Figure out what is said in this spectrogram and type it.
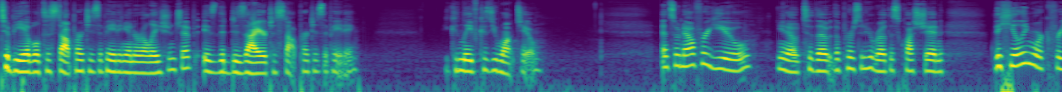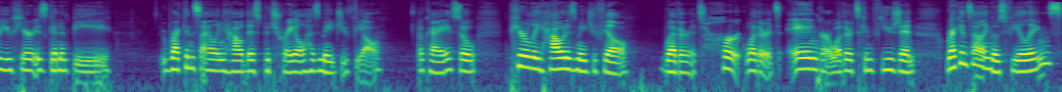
to be able to stop participating in a relationship is the desire to stop participating. You can leave because you want to. And so now for you, you know, to the the person who wrote this question, the healing work for you here is going to be reconciling how this betrayal has made you feel. Okay? So purely how it has made you feel, whether it's hurt, whether it's anger, whether it's confusion, reconciling those feelings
